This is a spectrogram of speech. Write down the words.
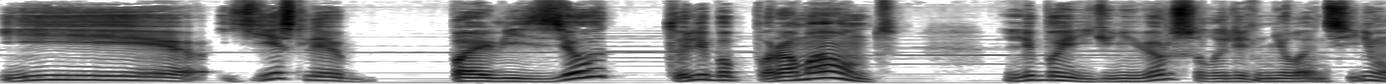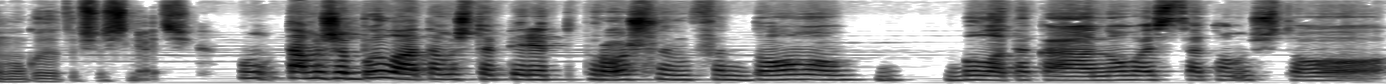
и если повезет, то либо Paramount, либо Universal или New Line Cinema могут это все снять. Ну, там же было о том, что перед прошлым фэндомом была такая новость о том, что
